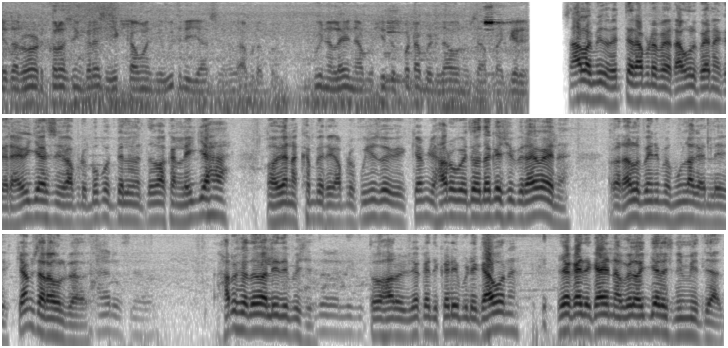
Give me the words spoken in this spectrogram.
એ તો રોડ ક્રોસિંગ કરે છે એકામાંથી ઉતરી જશે હવે આપણે પણ કોઈને લઈને આપણે સીધું ફટાફટ જવાનું છે આપણા ઘરે. ચાલો મિત્રો અત્યારે આપણે ભાઈ રાહુલભાઈના ઘરે આવી ગયા છે આપણે બપોર પહેલાં દવાખાને લઈ ગયા હા. હવે એના ખબર આપણે પૂછી જોઈએ કેમ છે? સારું હોય તો દગે પર આવ્યા ને. હવે રાહુલભાઈની પણ મુલાકાત લઈ કેમ છે રાહુલભાઈ હવે? સારું છે દવા લીધી પછી? તો સારું એકાદી કડી પડી ગાવો ને. એકાદી ગાય ના ગયેલો અગિયારસ નિમિત્તે આજ.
